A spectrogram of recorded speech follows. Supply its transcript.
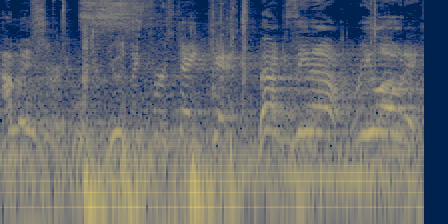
I'm injured. Using first aid kit. Magazine out. Reloading.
